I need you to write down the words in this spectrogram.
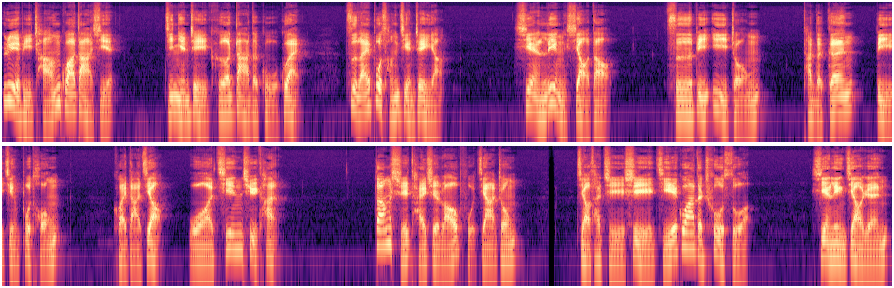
略比长瓜大些。今年这一颗大的古怪，自来不曾见这样。”县令笑道：“此必异种，它的根毕竟不同。快打轿，我亲去看。”当时抬至老仆家中，叫他指示结瓜的处所。县令叫人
